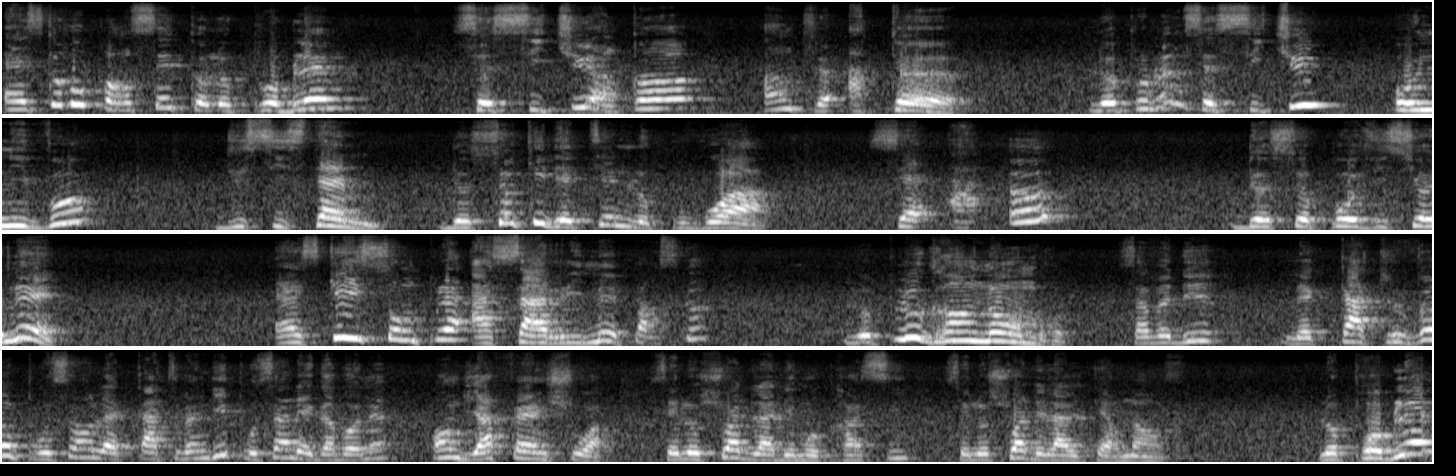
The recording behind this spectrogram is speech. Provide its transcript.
est-ce que vous pensez que le problème se situe encore entre acteurs? Le problème se situe au niveau du système, de ceux qui détiennent le pouvoir. C'est à eux de se positionner. Est-ce qu'ils sont prêts à s'arrimer? Parce que le plus grand nombre, ça veut dire les 80%, les 90% des Gabonais ont déjà fait un choix. C'est le choix de la démocratie, c'est le choix de l'alternance. Le problème,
